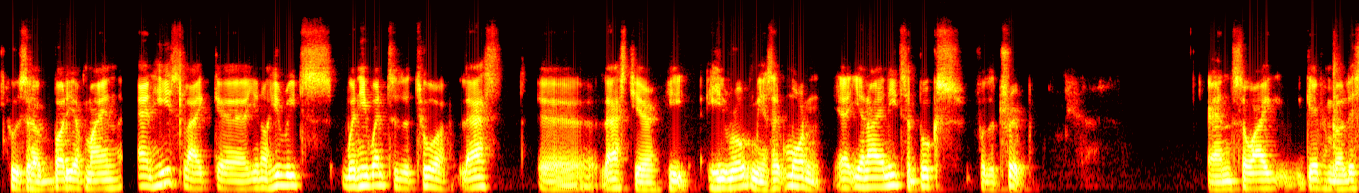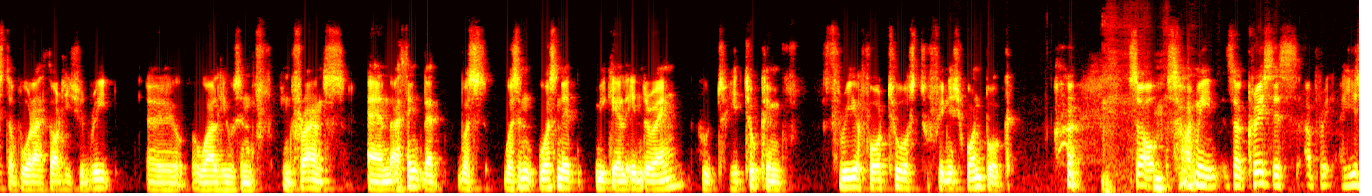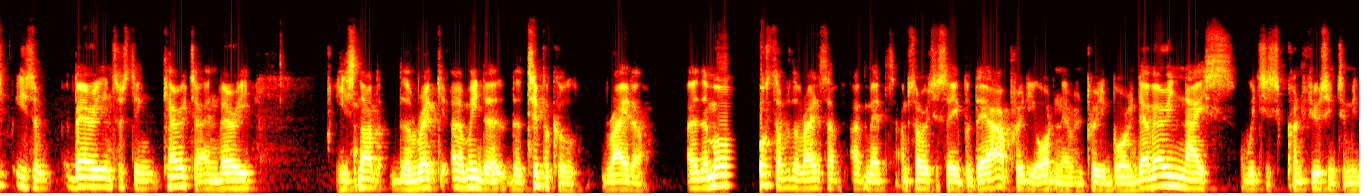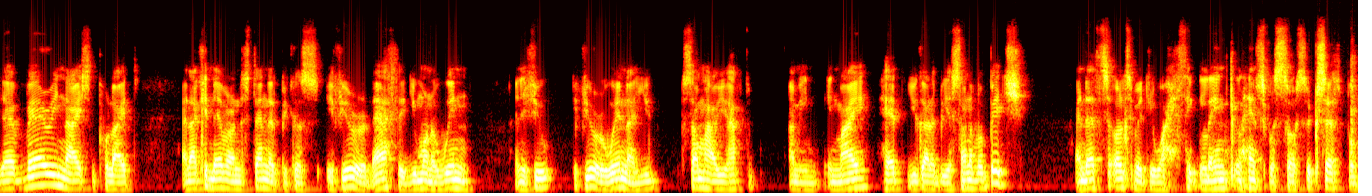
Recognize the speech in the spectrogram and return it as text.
who's a buddy of mine, and he's like, uh, you know, he reads when he went to the tour last last year. He he wrote me and said, Morten, you know, I need some books for the trip and so I gave him a list of what I thought he should read uh, while he was in in France. And I think that was wasn't wasn't it Miguel Indurain who t- he took him three or four tours to finish one book. so so I mean so Chris is a pre- he's he's a very interesting character and very he's not the reg I mean the the typical writer. Uh, the most most of the writers I've, I've met, I'm sorry to say, but they are pretty ordinary and pretty boring. They're very nice, which is confusing to me. They're very nice and polite, and I can never understand that because if you're an athlete, you want to win, and if you if you're a winner, you somehow you have to. I mean, in my head, you got to be a son of a bitch, and that's ultimately why I think Lance was so successful.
